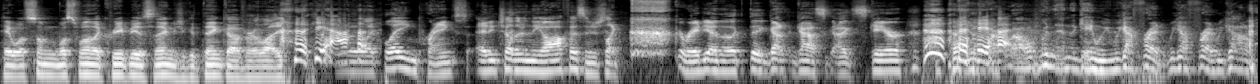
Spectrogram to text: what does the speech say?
hey, what's some what's one of the creepiest things you could think of, or like Yeah. like playing pranks at each other in the office and just like a radio and they're like they got got a scare. Yeah. Oh, we're in the game. We, we got Fred. We got Fred. We got him.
